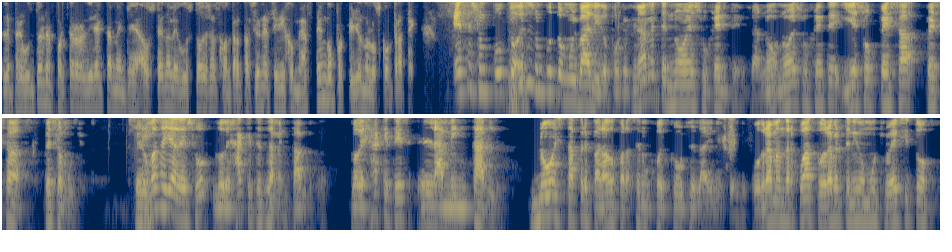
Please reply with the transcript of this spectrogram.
le preguntó el reportero directamente, ¿a usted no le gustó esas contrataciones? Y dijo, me abstengo porque yo no los contraté. Ese es un punto, ese es un punto muy válido, porque finalmente no es su gente, o sea, no, no es su gente y eso pesa, pesa, pesa mucho. Pero más allá de eso, lo de Hackett es lamentable. ¿eh? Lo de Hackett es lamentable. No está preparado para ser un head coach de la NFL. Podrá mandar jugadas, podrá haber tenido mucho éxito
